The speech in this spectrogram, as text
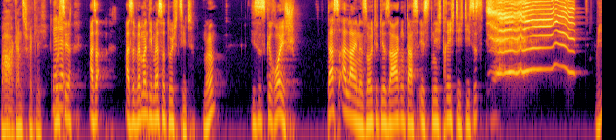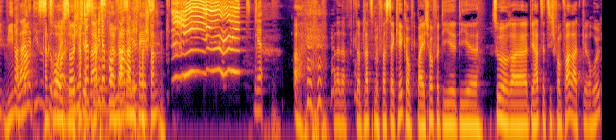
war ganz schrecklich. Ja, muss ja, also, also wenn man die Messer durchzieht, ne? Dieses Geräusch, das alleine sollte dir sagen, das ist nicht richtig. Dieses, Wie, wie nochmal? Alleine dieses Geräusch sollte ich hab dir das sagen, jetzt dass du wieder vom leider Fahrrad nicht verstanden. Ja. Ah, da, da platzt mir fast der Kehlkopf bei. Ich hoffe, die, die Zuhörer, die hat jetzt sich vom Fahrrad geholt.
